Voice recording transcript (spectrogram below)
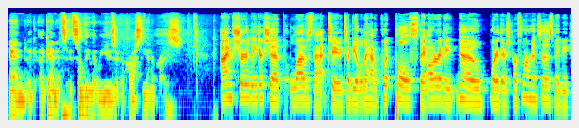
And again, it's it's something that we use across the enterprise. I'm sure leadership loves that too, to be able to have a quick pulse. They already know where there's performances, maybe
